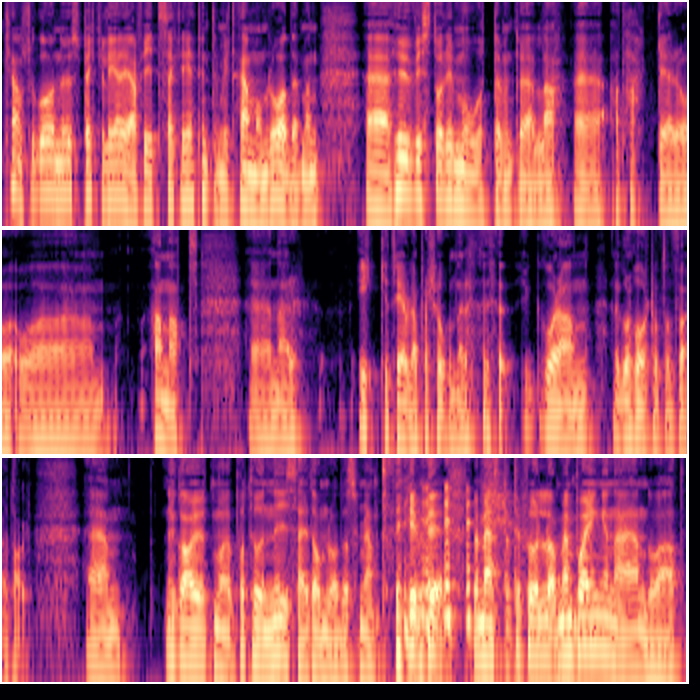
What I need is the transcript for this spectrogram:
kanske gå, nu spekulerar jag för IT-säkerhet är inte mitt hemområde, men eh, hur vi står emot eventuella eh, attacker och, och annat eh, när icke trevliga personer går an, eller går hårt åt ett företag. Um, nu gav jag ut på tunn is här i ett område som jag inte bemästrar till fullo. Men poängen är ändå att,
